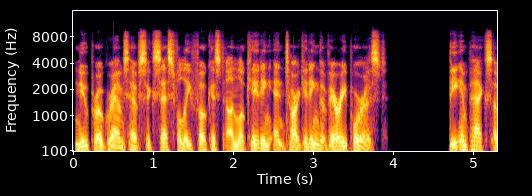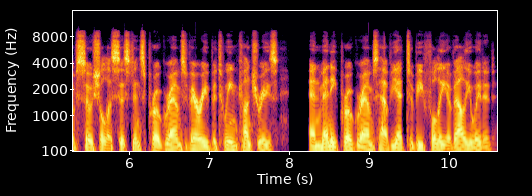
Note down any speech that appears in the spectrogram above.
new programs have successfully focused on locating and targeting the very poorest. The impacts of social assistance programs vary between countries, and many programs have yet to be fully evaluated.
